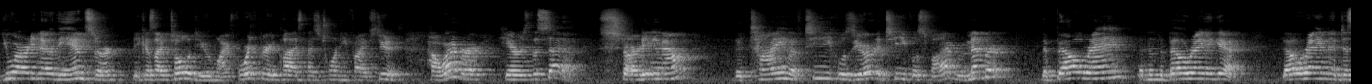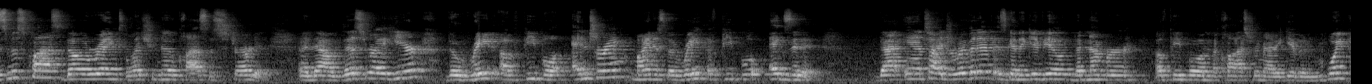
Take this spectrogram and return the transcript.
You already know the answer because I've told you my fourth period class has 25 students. However, here's the setup. Starting amount, the time of t equals 0 to t equals 5. Remember, the bell rang and then the bell rang again. Bell rang to dismiss class, bell rang to let you know class has started. And now this right here, the rate of people entering minus the rate of people exiting. That antiderivative is going to give you the number of people in the classroom at a given point,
